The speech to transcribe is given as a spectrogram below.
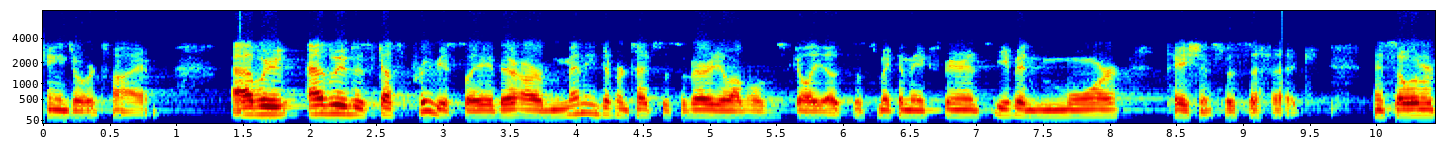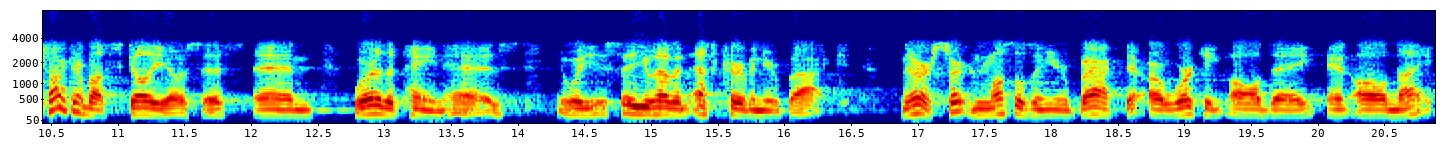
change over time. As, we, as we've discussed previously, there are many different types of severity levels of scoliosis, making the experience even more patient specific. And so when we're talking about scoliosis and where the pain is, when you say you have an S curve in your back, there are certain muscles in your back that are working all day and all night.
